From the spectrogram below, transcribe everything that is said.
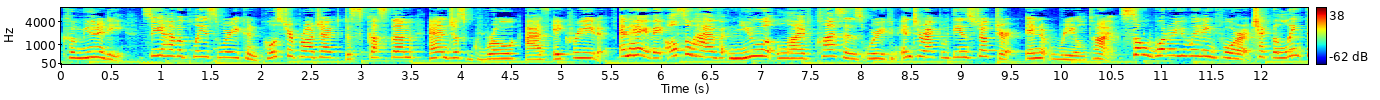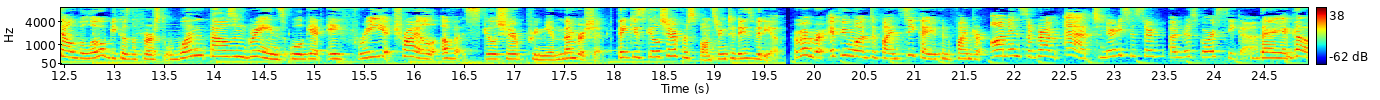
community. So you have a place where you can post your project, discuss them, and just grow as a creative. And hey, they also have new live classes where you can interact with the instructor in real time. So what are you waiting for? Check the link down below because the first 1,000 grains will get a free trial of Skillshare Premium membership. Thank you Skillshare for sponsoring today's video. Remember, if you want to find Sika, you can find her on Instagram at Nerdy sister underscore Sika. there you go.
